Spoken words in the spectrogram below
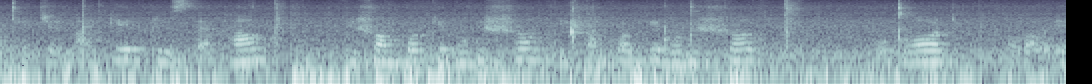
আর্কেচের মাইকেল প্লিজ দেখাও এই সম্পর্কে ভবিষ্যৎ, এই সম্পর্কে ভবিষ্যৎ। ও গড ও বাবারে।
